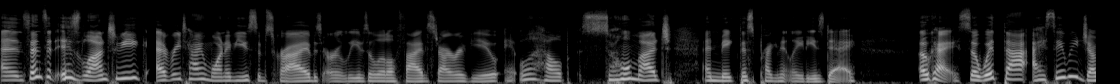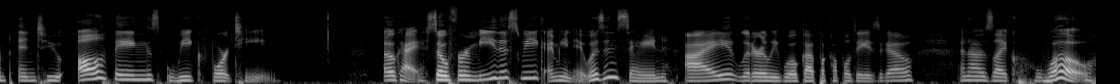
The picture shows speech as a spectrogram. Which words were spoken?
And since it is launch week, every time one of you subscribes or leaves a little five star review, it will help so much and make this pregnant lady's day. Okay, so with that, I say we jump into all things week 14. Okay, so for me this week, I mean, it was insane. I literally woke up a couple days ago and I was like, whoa,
